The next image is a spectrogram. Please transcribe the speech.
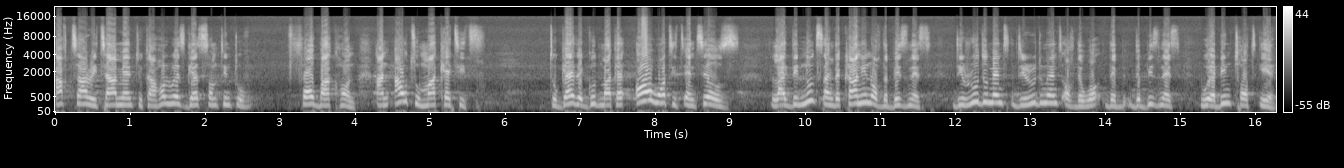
After retirement, you can always get something to fall back on and how to market it, to get a good market, all what it entails, like the nooks and the cranning of the business, the rudiments, the rudiments of the, the, the business were being taught here.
